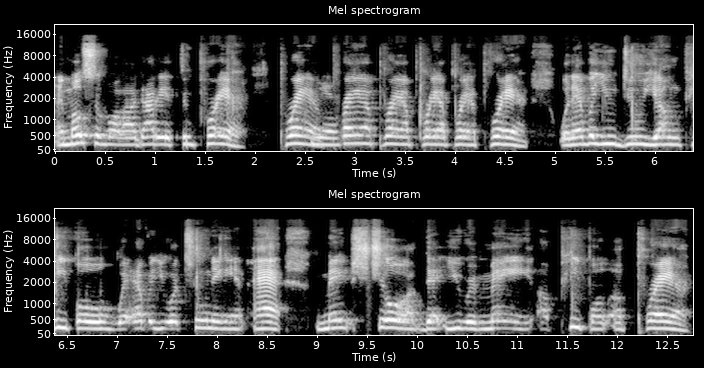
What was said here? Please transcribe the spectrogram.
and most of all, I got here through prayer. Prayer, yeah. prayer, prayer, prayer, prayer, prayer. Whatever you do, young people, wherever you are tuning in at, make sure that you remain a people of prayer.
